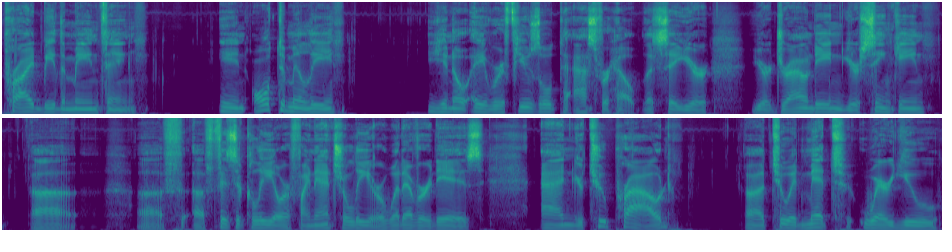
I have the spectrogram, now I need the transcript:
pride be the main thing? In ultimately, you know, a refusal to ask for help. Let's say you're you're drowning, you're sinking, uh, uh, f- uh, physically or financially or whatever it is, and you're too proud uh, to admit where you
